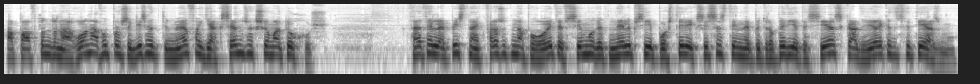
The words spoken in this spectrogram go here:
από αυτόν τον αγώνα, αφού προσεγγίσατε την UEFA για ξένους αξιωματούχους. Θα ήθελα επίσης να εκφράσω την απογοήτευσή μου για την έλλειψη υποστήριξής σας στην Επιτροπή Διατησίας κατά τη διάρκεια της θητείας μου.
